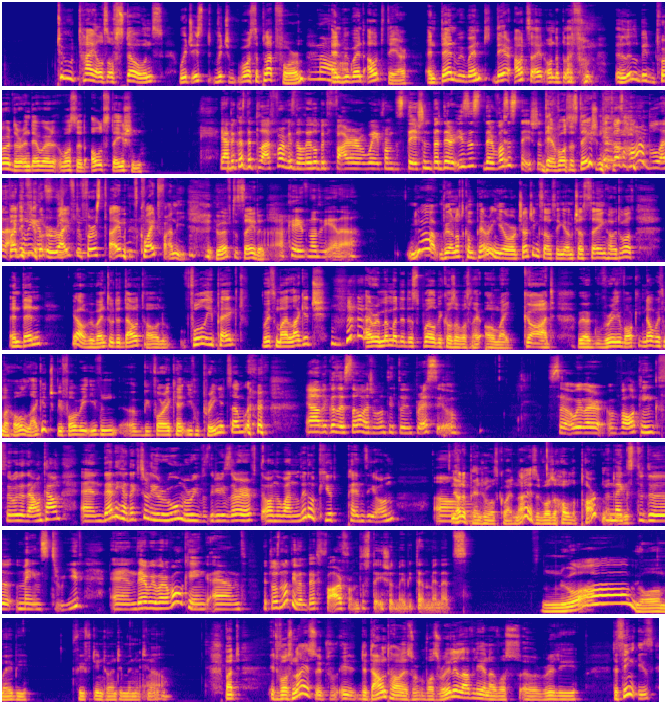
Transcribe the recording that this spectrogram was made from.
two tiles of stones which is which was a platform. No. and we went out there. And then we went there outside on the platform a little bit further and there were, was an old station yeah, because the platform is a little bit far away from the station, but there is a, there was a station. there was a station. It was horrible but if you arrive the first time it's quite funny. You have to say that. Okay, it's not Vienna. yeah we are not comparing here or judging something. I'm just saying how it was. And then yeah we went to the downtown fully packed with my luggage i remembered it as well because i was like oh my god we are really walking now with my whole luggage before we even uh, before i can even bring it somewhere Yeah, because I so much wanted to impress you. So we were walking through the downtown, and then he had actually a room re- reserved on one little cute pension yeah the pension was quite nice it was a whole apartment next to the main street. And there we were walking, and it was not even that far from the station, maybe 10 minutes. yeah, yeah maybe 15 20 minutes maybe. but it was nice it, it the downtown is, was really lovely and i was uh, really the thing is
